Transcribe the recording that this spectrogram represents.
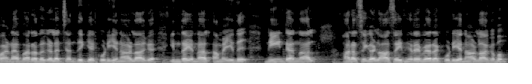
பண வரவுகளை சந்திக்கக்கூடிய நாளாக இன்றைய நாள் அமையுது. நீண்ட நாள் அரசியல் ஆசை நிறைவேறக்கூடிய நாளாகவும்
